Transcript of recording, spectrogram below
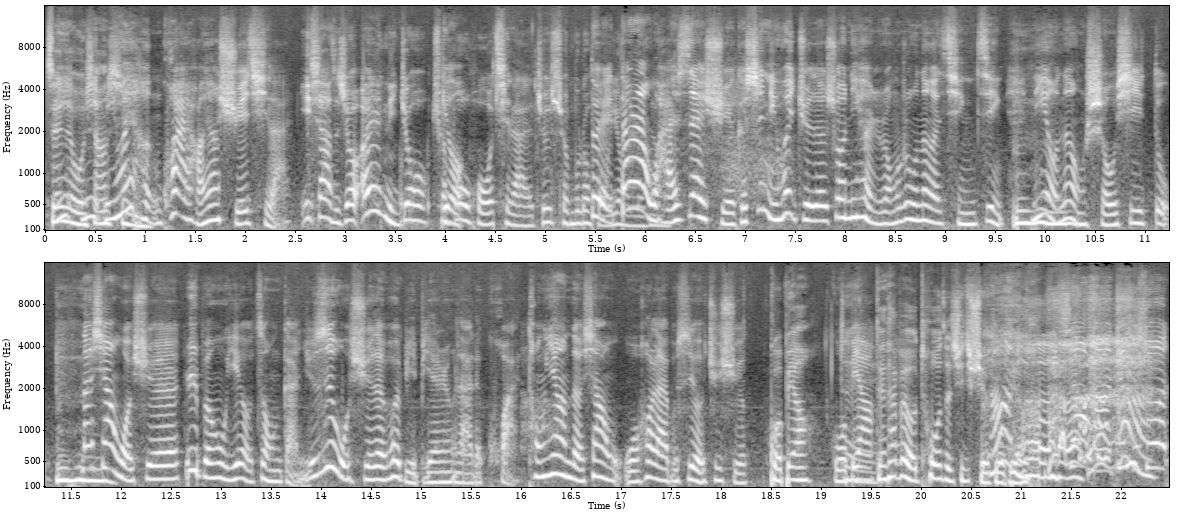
真的我你相信。你会很快好像学起来。一下子就哎，你就全部有活起来，就是全部都对，当然我还是在学，可是你会觉得说你很融入那个情境，你有那种熟悉度。那像我学日本舞也有这种感觉，就是我学的会比别人来的快。同样的，像我后来不是有去学国标，国标，对他被我拖着去学国标，你 知道吗？就是说，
